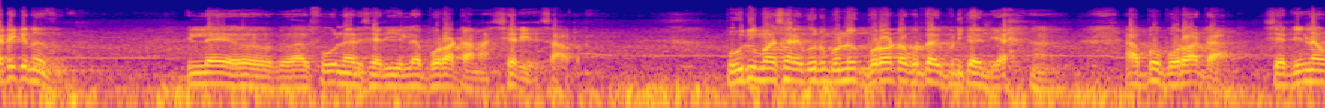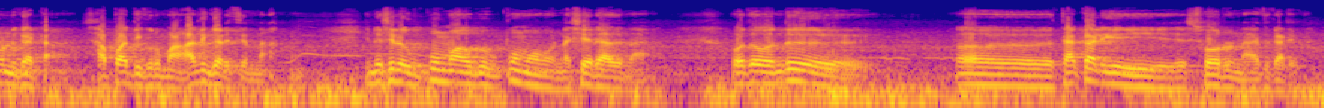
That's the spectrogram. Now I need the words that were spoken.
கிடைக்கணும் அது. இல்லை சூழ்நிலை சரியில்லை புரோட்டானா? சரி சாப்பிட்றேன். பூரி மசாலா விரும்பணும் புரோட்டா கொடுத்தா பிடிக்காது இல்லையா? அப்போ புரோட்டா. சரி என்ன ஒன்று கேட்டான்? சப்பாத்தி குருமா. அது கிடச்சிருந்தான் இன்னும் சில உப்பு மாவு உப்பு மாவு ஒன்று சரி அதுண்ணா ஒருத்த வந்து தக்காளி சோறுண்ணா அது கிடைக்கும்.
